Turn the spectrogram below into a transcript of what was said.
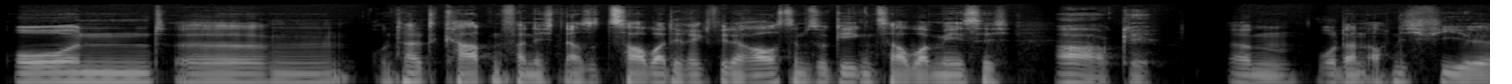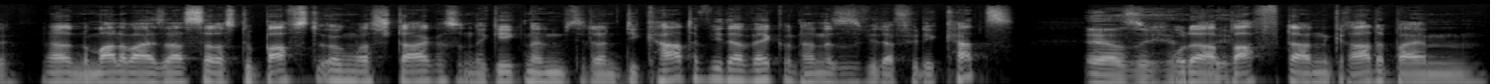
Und, ähm, und halt Karten vernichten, also Zauber direkt wieder rausnehmen, so gegenzaubermäßig. Ah, okay ähm, wo dann auch nicht viel. Ne? Normalerweise hast du, dass du buffst irgendwas Starkes und der Gegner nimmt dir dann die Karte wieder weg und dann ist es wieder für die Cuts. Ja, sicher. Oder bufft dann gerade beim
